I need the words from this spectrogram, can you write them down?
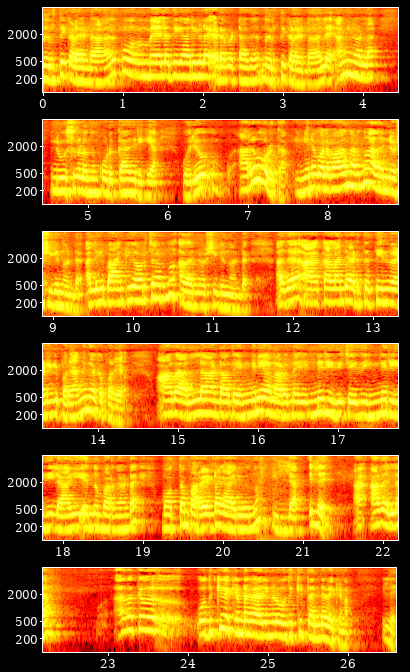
നിർത്തിക്കളയേണ്ടതാണ്. അത് മേലധികാരികളെ മേലധികാരികൾ ഇടപെട്ട് അത് നിർത്തിക്കളയേണ്ടതാണ് അല്ലേ? അങ്ങനെയുള്ള ന്യൂസുകളൊന്നും കൊടുക്കാതിരിക്കുക. ഒരു അറിവ് കൊടുക്കാം. ഇങ്ങനെ കൊലപാതകം നടന്നു അത് അന്വേഷിക്കുന്നുണ്ട്. അല്ലെങ്കിൽ ബാങ്ക് കവർച്ച നടന്നു അത് അന്വേഷിക്കുന്നുണ്ട്. അത് കള്ളന്റെ അടുത്തെത്തി എന്ന് വേണമെങ്കിൽ പറയാം. അങ്ങനെയൊക്കെ പറയാം. അതല്ലാണ്ട് അത് എങ്ങനെയാണ് നടന്നത് ഇന്ന രീതി ചെയ്ത് ഇന്ന രീതിയിലായി എന്നും പറഞ്ഞുകൊണ്ട് മൊത്തം പറയേണ്ട കാര്യമൊന്നും ഇല്ല ഇല്ലേ? അതെല്ലാം അതൊക്കെ ഒതുക്കി വെക്കേണ്ട കാര്യങ്ങൾ ഒതുക്കി തന്നെ വെക്കണം. ഇല്ലേ?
